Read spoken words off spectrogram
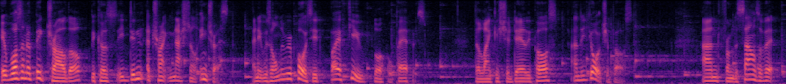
It wasn't a big trial though because it didn't attract national interest and it was only reported by a few local papers the Lancashire Daily Post and the Yorkshire Post. And from the sounds of it,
